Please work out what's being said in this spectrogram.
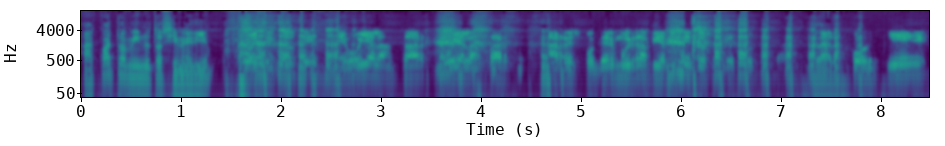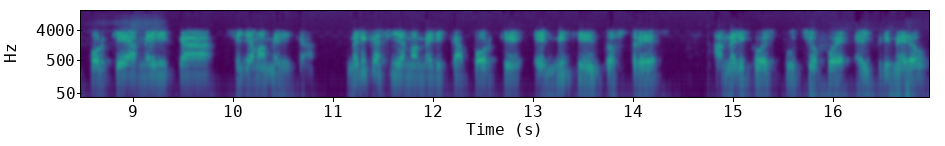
a cuatro minutos y medio. Pues entonces me voy a lanzar, me voy a lanzar a responder muy rápidamente dos o tres cositas. Claro. ¿Por qué, por qué América se llama América? América se llama América porque en 1503 Américo Vespuccio fue el primero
